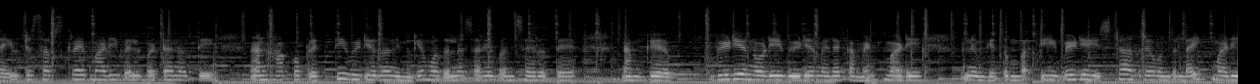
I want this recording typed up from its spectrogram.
ದಯವಿಟ್ಟು ಸಬ್ಸ್ಕ್ರೈಬ್ ಮಾಡಿ, ಬೆಲ್ ಬಟನ್ ಒತ್ತಿ. ನಾನು ಹಾಕೋ ಪ್ರತಿ ವೀಡಿಯೋನೂ ನಿಮಗೆ ಮೊದಲನೇ ಸರಿ ಬಂದು ಸೇರುತ್ತೆ ನಮಗೆ ವಿಡಿಯೋ ನೋಡಿ, ವಿಡಿಯೋ ಮೇಲೆ ಕಮೆಂಟ್ ಮಾಡಿ. ನಿಮಗೆ ತುಂಬ, ಈ ವಿಡಿಯೋ ಇಷ್ಟ ಆದರೆ ಒಂದು ಲೈಕ್ ಮಾಡಿ,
